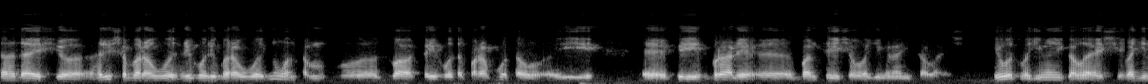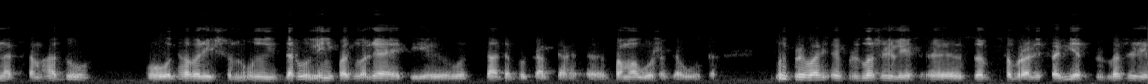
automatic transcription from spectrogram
тогда еще Гриша Боровой, Григорий Боровой, ну, он там э, два-три года поработал, и э, переизбрали э, Банцевича Владимира Николаевича. И вот Владимир Николаевич в 2011 году вот, говорит, что ну, и здоровье не позволяет, и вот надо бы как-то э, помоложе кого-то. Мы э, предложили, э, собрали совет, предложили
